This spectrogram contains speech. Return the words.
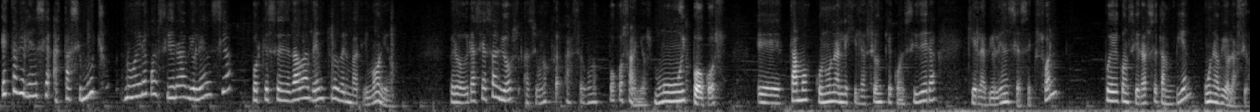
Esta violencia hasta hace mucho no era considerada violencia porque se daba dentro del matrimonio. Pero gracias a Dios, hace unos, hace unos pocos años, muy pocos, eh, estamos con una legislación que considera que la violencia sexual puede considerarse también una violación.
